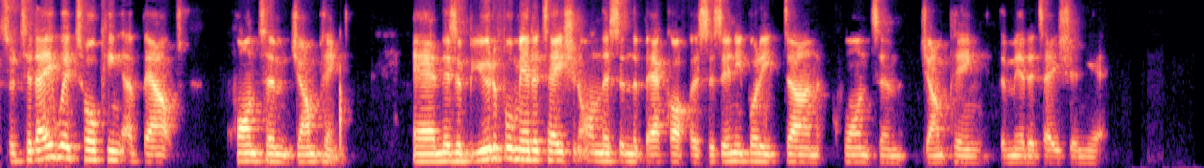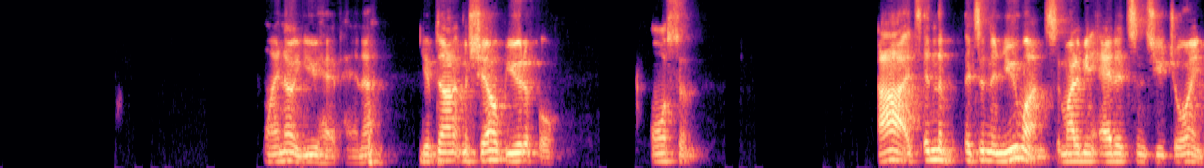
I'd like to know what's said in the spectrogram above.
So today we're talking about quantum jumping. And there's a beautiful meditation on this in the back office. Has anybody done quantum jumping, the meditation yet? Well, I know you have, Hannah. You've done it, Michelle. Beautiful. Awesome. Ah, it's in the it's in the new ones. It might have been added since you joined.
